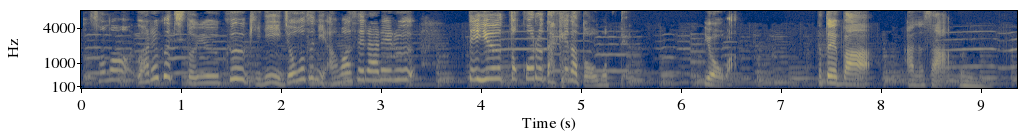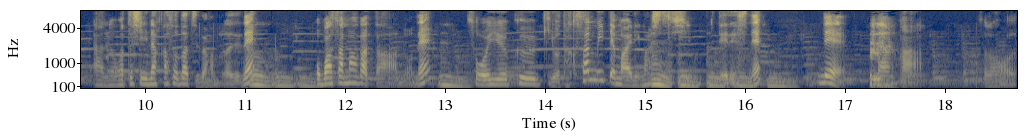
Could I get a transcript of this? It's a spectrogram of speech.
空その悪口という空気に上手に合わせられるっていうところだけだと思ってる。要は。例えばあのさあの私田舎育ちなのでね、うんうんうん。おばさま方のねうん。そういう空気をたくさん見てまいりましてですね。うんでなんかその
